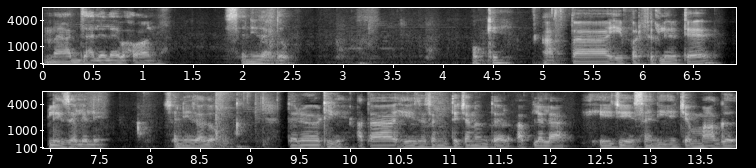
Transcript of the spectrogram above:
मॅच झालेला आहे भावानं. सनी जाधव. ओके आत्ता हे परफेक्टलीरित्या प्लेस झालेलं आहे. सनी जाधव. तर ठीक आहे. आता हे जसं त्याच्यानंतर आपल्याला हे जे सनी ह्याच्या मागं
